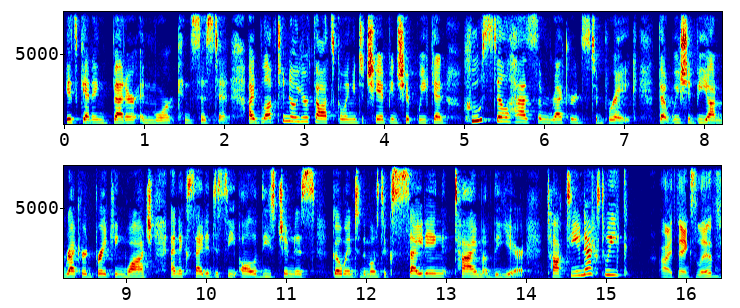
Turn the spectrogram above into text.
is getting better and more consistent. I'd love to know your thoughts going into championship weekend. Who still has some records to break that we should be on record breaking watch and excited to see all of these gymnasts go into the most exciting time of the year. Talk to you next week. All right, thanks, Liv.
